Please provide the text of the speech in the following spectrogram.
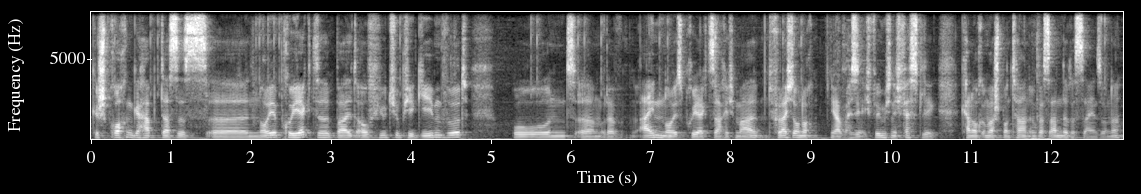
gesprochen gehabt, dass es äh, neue Projekte bald auf YouTube hier geben wird und ähm, oder ein neues Projekt, sag ich mal. Vielleicht auch noch, ja, weiß ich nicht, ich will mich nicht festlegen. Kann auch immer spontan irgendwas anderes sein, so, ne?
